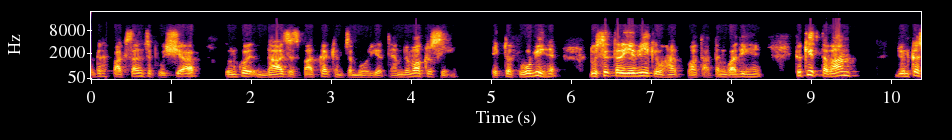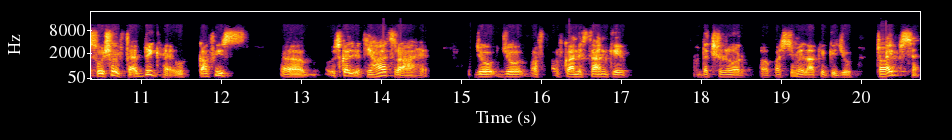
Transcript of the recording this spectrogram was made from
अगर पाकिस्तान से पूछिए आप तो उनको अंदाज इस बात का कि हम जमहूरियत हैं, हम डेमोक्रेसी हैं। एक तो वो भी है, दूसरी तरह ये भी है कि वहाँ बहुत आतंकवादी हैं। क्योंकि तमाम जो उनका सोशल फैब्रिक है, वो काफ़ी उसका जो इतिहास रहा है, जो जो अफ़गानिस्तान के दक्षिण और पश्चिम इलाके के जो ट्राइब्स हैं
